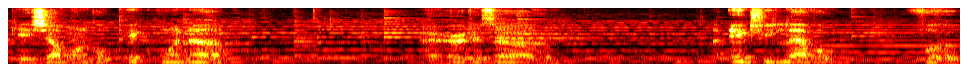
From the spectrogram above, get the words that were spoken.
in case y'all want to go pick one up. I heard it's uh, an entry level for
